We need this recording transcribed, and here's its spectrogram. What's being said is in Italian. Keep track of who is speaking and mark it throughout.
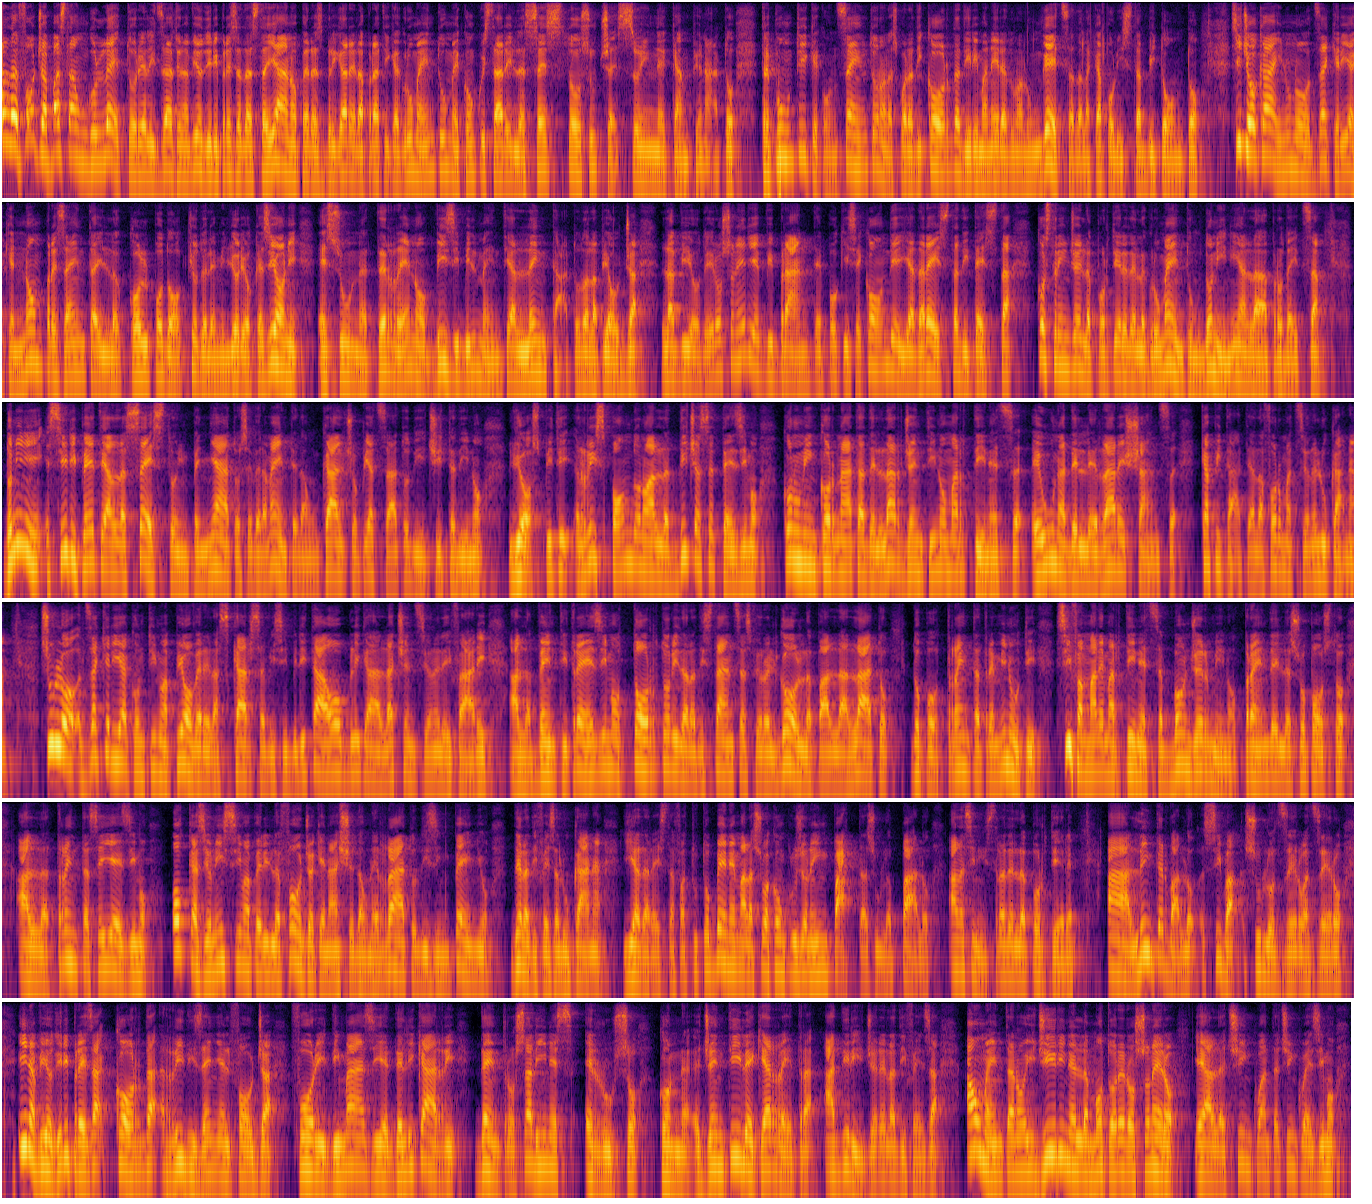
Speaker 1: Allah Foggia basta un golletto realizzato in avvio di ripresa da Staiano per sbrigare la pratica Grumentum e conquistare il sesto successo in campionato. Tre punti che consentono alla squadra di Corda di rimanere ad una lunghezza dalla capolista Bitonto. Si gioca in uno Zaccheria che non presenta il colpo d'occhio delle migliori occasioni e su un terreno visibilmente allentato dalla pioggia. L'avvio dei rossoneri è vibrante, pochi secondi e Iadaresta di testa costringe il portiere del Grumentum Donini alla prodezza. Donini si ripete al sesto, impegnato severamente da un calcio piazzato di cittadino. Gli ospiti rispondono al diciassettesimo con un'incornata dell'argentino Martinez e una delle rare chance capitate alla formazione lucana. Sullo Zaccheria continua a piovere, la scarsa visibilità obbliga all'accensione dei fari. Al ventitreesimo Tortori dalla distanza sfiora il gol, palla al lato. Dopo 33 minuti si fa male Martinez, Bongermino prende il suo posto al 36esimo Occasionissima per il Foggia che nasce da un errato disimpegno della difesa lucana. Iadaresta fa tutto bene ma la sua conclusione impatta sul palo alla sinistra del portiere. All'intervallo si va sullo 0-0. In avvio di ripresa Corda ridisegna il Foggia, fuori Di Masi e Delicarri, dentro Salines e Russo, con Gentile che arretra a dirigere la difesa. Aumentano i giri nel motore rossonero e al 55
